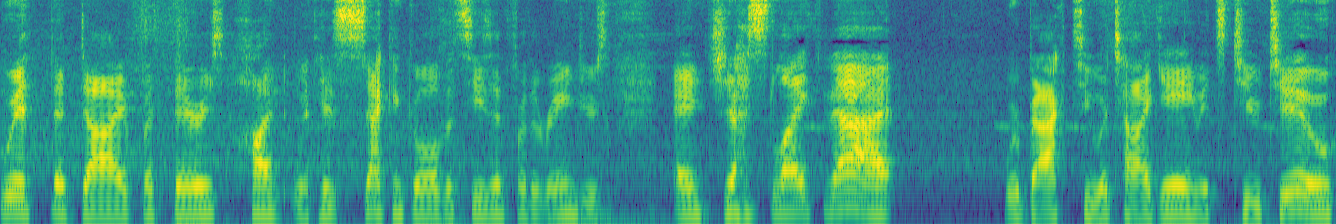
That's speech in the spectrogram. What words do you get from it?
with the dive, but there's Hunt with his second goal of the season for the Rangers. And just like that, we're back to a tie game. It's 2-2.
